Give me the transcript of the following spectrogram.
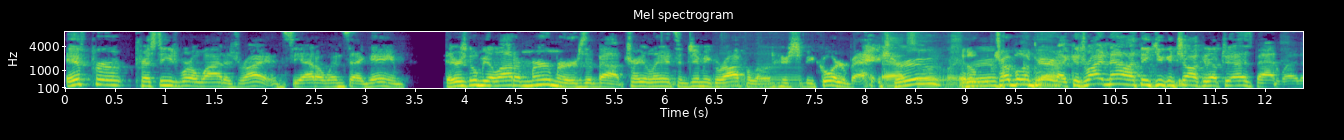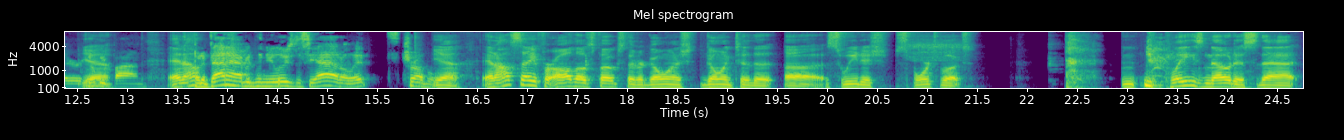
if per Prestige Worldwide is right and Seattle wins that game, there's going to be a lot of murmurs about Trey Lance and Jimmy Garoppolo and who should be quarterback. Absolutely. It'll True. trouble in paradise because right now I think you can chalk it up to as bad weather. He'll be fine. And But I'll, if that happens and you lose to Seattle, it's trouble. yeah, and I'll say for all those folks that are going going to the uh, Swedish sports books, n- please notice that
